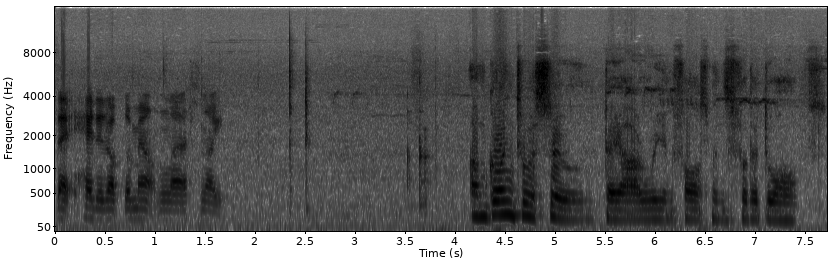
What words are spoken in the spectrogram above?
that headed up the mountain last night. I'm going to assume they are reinforcements for the dwarves,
